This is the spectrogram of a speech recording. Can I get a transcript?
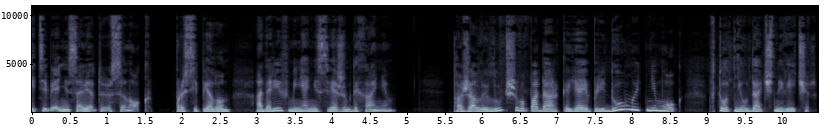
и тебе не советую, сынок», — просипел он, одарив меня несвежим дыханием. Пожалуй, лучшего подарка я и придумать не мог в тот неудачный вечер.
